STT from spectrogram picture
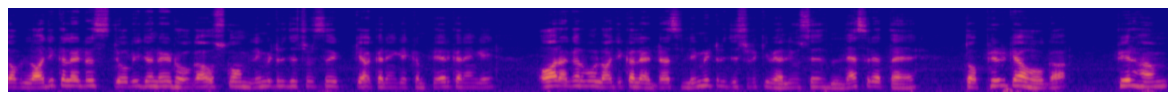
तो अब लॉजिकल एड्रेस जो भी जनरेट होगा, उसको हम लिमिट रजिस्टर से क्या करेंगे कंपेयर करेंगे। और अगर वो लॉजिकल एड्रेस लिमिट रजिस्टर की वैल्यू से लेस रहता है तो फिर क्या होगा? फिर हम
